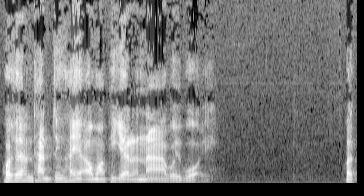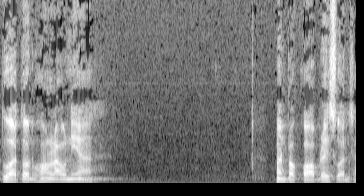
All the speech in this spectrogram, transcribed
เพราะฉะนั้นท่านจึงให้เอามาพิจารณาบ่อยๆว่าตัวตนของเราเนี่ย มันประกอบด้วยส่วนส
